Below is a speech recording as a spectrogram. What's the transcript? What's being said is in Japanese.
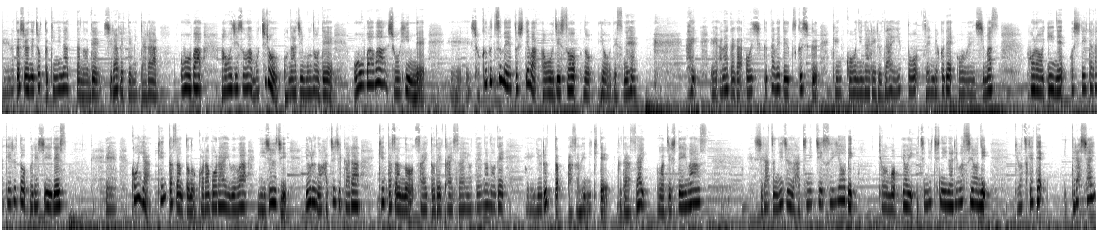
えー、私はねちょっと気になったので調べてみたら大葉青じそはもちろん同じもので大葉は商品名えー、植物名としては青じそのようですね。はい、えー、あなたが美味しく食べて美しく健康になれる第一歩を全力で応援します。フォローいいね押していただけると嬉しいです。えー、今夜健太さんとのコラボライブは20時夜の8時から健太さんのサイトで開催予定なので、えー、ゆるっと遊びに来てくださいお待ちしています。4月28日水曜日今日も良い一日になりますように気をつけていってらっしゃい。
